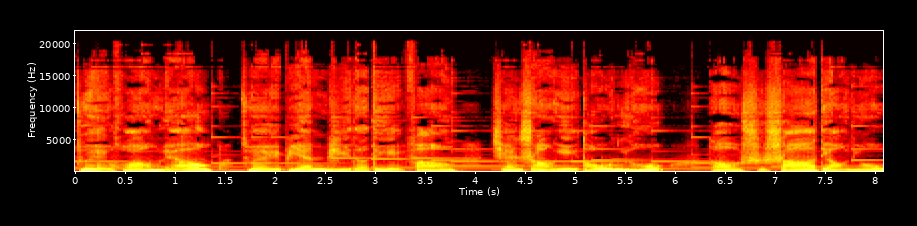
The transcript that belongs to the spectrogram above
最荒凉、最偏僻的地方牵上一头牛，到时杀掉牛，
